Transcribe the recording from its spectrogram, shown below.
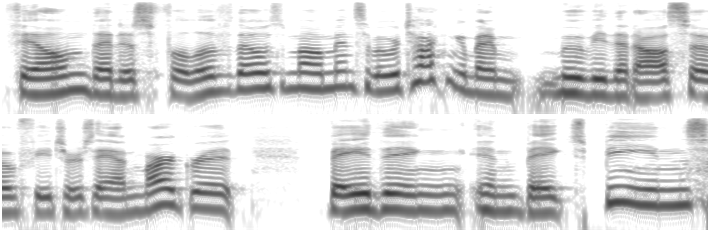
film that is full of those moments. But we're talking about a movie that also features Ann-Margret bathing in baked beans,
